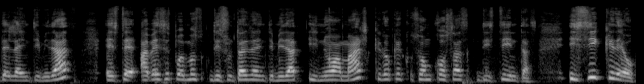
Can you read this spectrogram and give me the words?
de la intimidad. Este, a veces podemos disfrutar de la intimidad y no amar. Creo que son cosas distintas. Y sí creo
